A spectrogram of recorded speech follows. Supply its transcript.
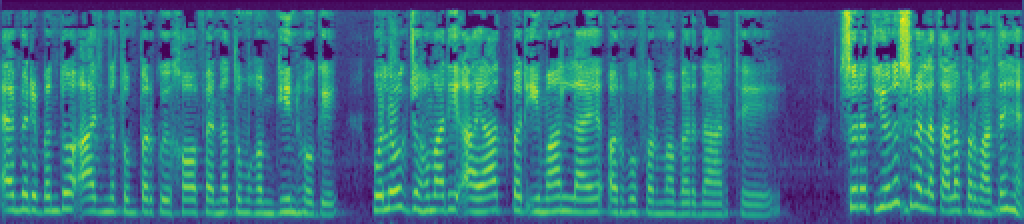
اے میرے بندو، آج نہ تم پر کوئی خوف ہے، نہ تم غمگین ہوگے. وہ لوگ جو ہماری آیات پر ایمان لائے اور وہ فرما بردار تھے۔ سورت یونس میں اللہ تعالیٰ فرماتے ہیں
